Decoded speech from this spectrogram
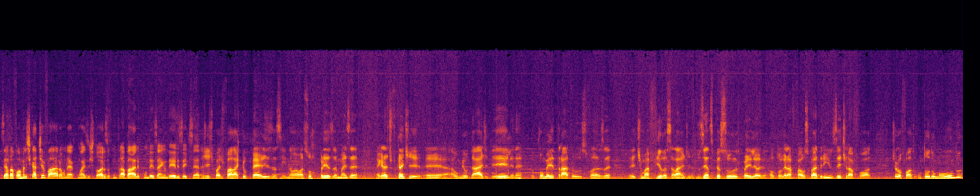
de certa forma, eles cativaram, né, com as histórias, ou com o trabalho, com o desenho deles, etc. A gente pode falar que o Pérez, assim, não é uma surpresa, mas é, é gratificante é, a humildade dele, né? Como ele trata os fãs. é, ele tinha uma fila, sei lá, de 200 pessoas para ele autografar os quadrinhos e tirar foto. Tirou foto com todo mundo,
